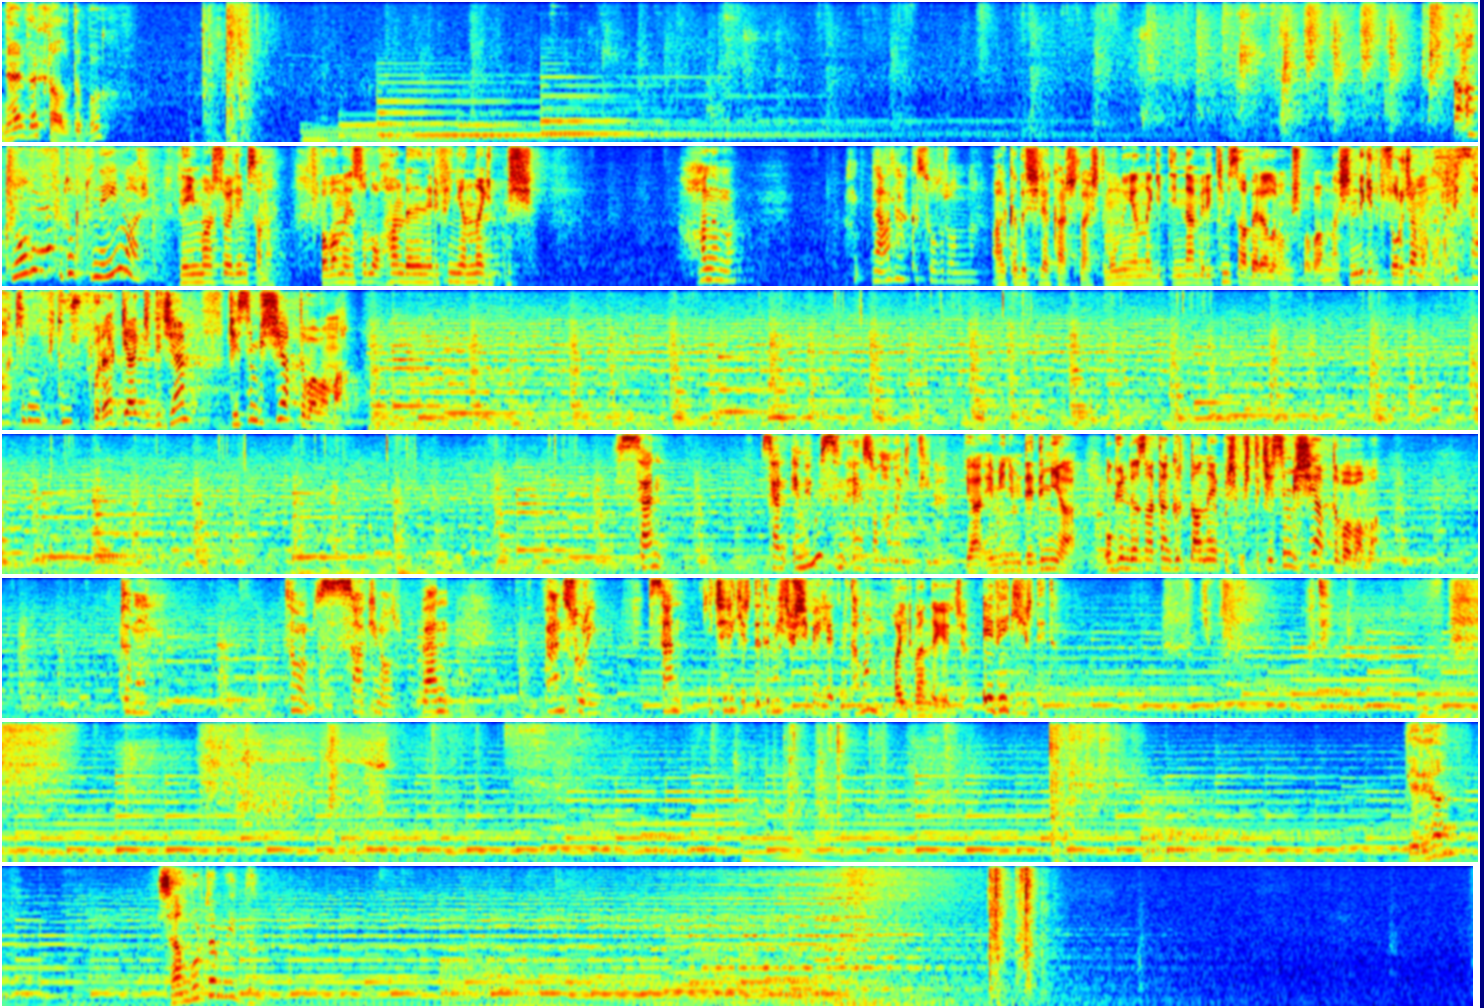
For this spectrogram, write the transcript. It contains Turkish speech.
Nerede kaldı bu? Aa, ne oluyor ya? Dur, dur, neyin var? Neyin var söyleyeyim sana. Babam en son o Han denen herifin yanına gitmiş. Hana mı? Ne alakası olur onunla? Arkadaşıyla karşılaştım. Onun yanına gittiğinden beri kimse haber alamamış babamdan. Şimdi gidip soracağım ona. Bir sakin ol, bir dur. Bırak ya gideceğim. Kesin bir şey yaptı babama. Sen, sen emin misin en son Hana gittiğine? Ya eminim dedim ya. O gün de zaten gırtlağına yapışmıştı. Kesin bir şey yaptı babama. Tamam. Tamam, sakin ol. Ben, ben sorayım. Sen içeri gir dedeme hiçbir şey belli etme, tamam mı? Hayır ben de geleceğim. Eve gir dedim. Perihan. Sen burada mıydın?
